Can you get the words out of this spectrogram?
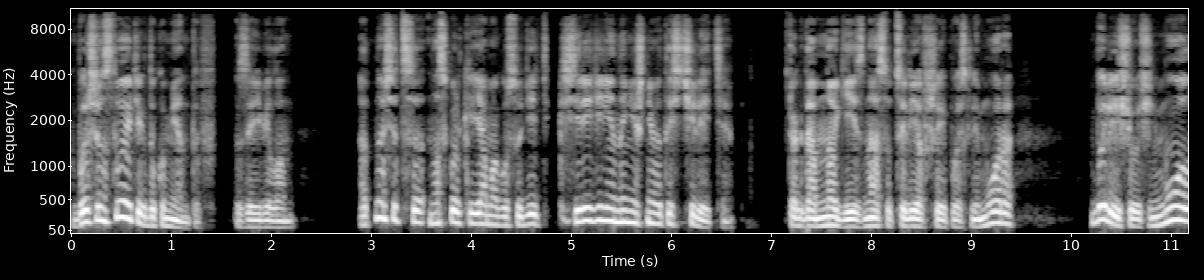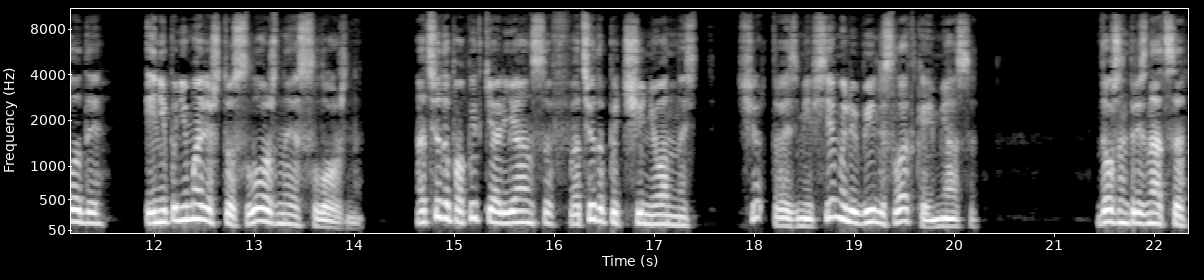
Большинство этих документов, — заявил он, — относятся, насколько я могу судить, к середине нынешнего тысячелетия, когда многие из нас, уцелевшие после мора, были еще очень молоды и не понимали, что сложное сложно. Отсюда попытки альянсов, отсюда подчиненность. Черт возьми, все мы любили сладкое мясо. Должен признаться,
